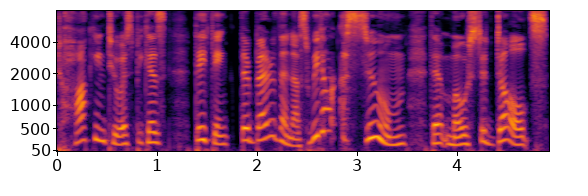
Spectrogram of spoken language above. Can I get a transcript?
talking to us because they think they're better than us. We don't assume that most adults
